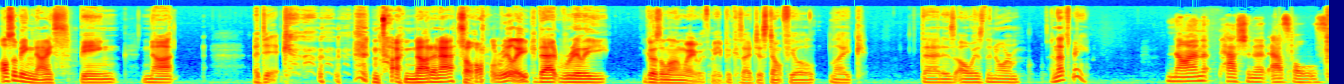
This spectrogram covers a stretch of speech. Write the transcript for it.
Also, being nice, being not a dick, not, not an asshole, really. That really goes a long way with me because I just don't feel like that is always the norm. And that's me. Non passionate assholes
